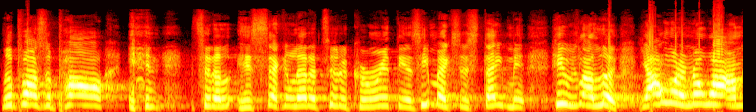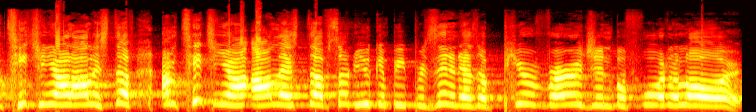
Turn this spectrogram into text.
The Apostle Paul, in the, his second letter to the Corinthians, he makes a statement. He was like, Look, y'all want to know why I'm teaching y'all all this stuff? I'm teaching y'all all that stuff so that you can be presented as a pure virgin before the Lord.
